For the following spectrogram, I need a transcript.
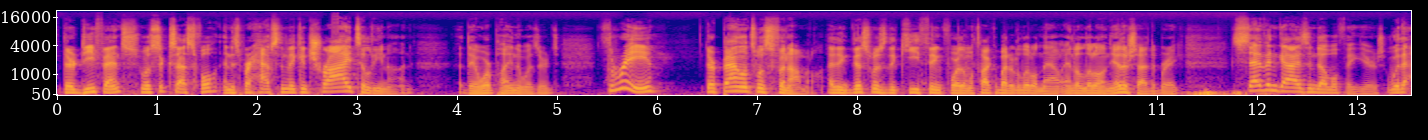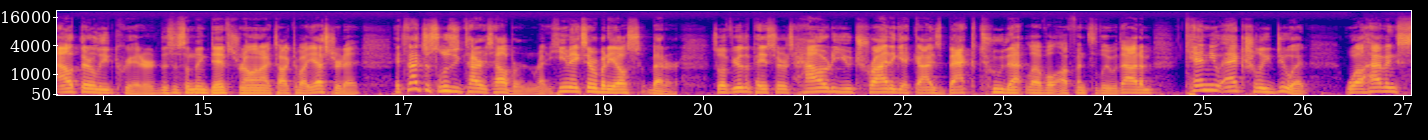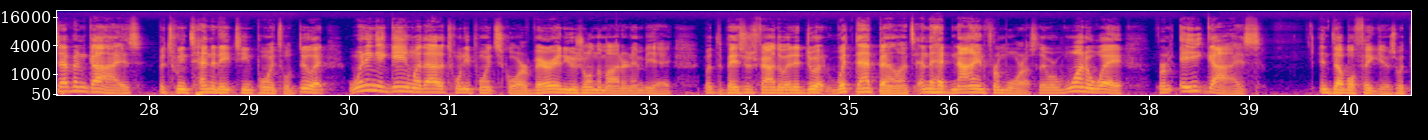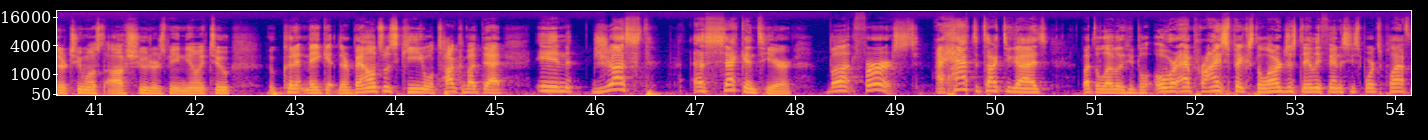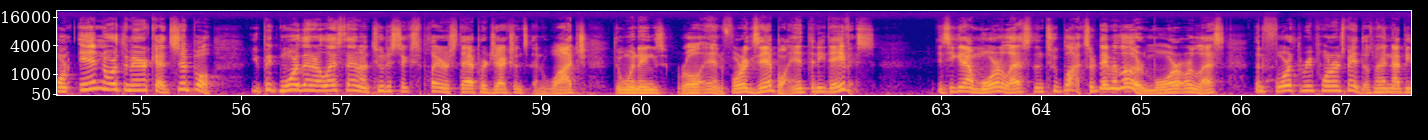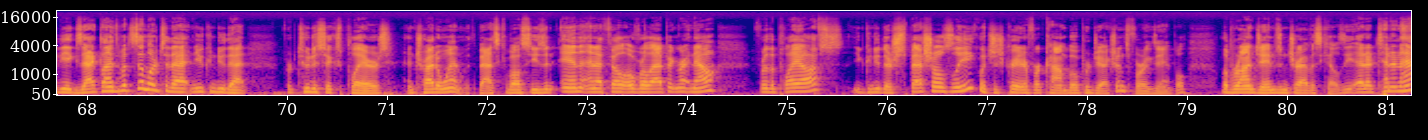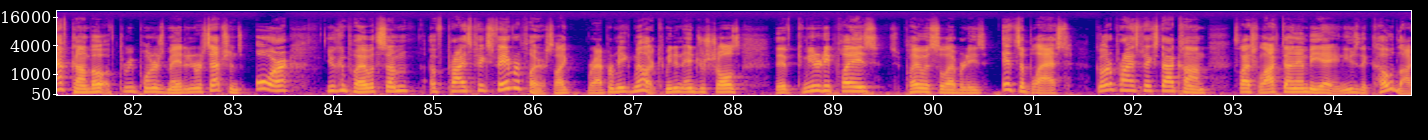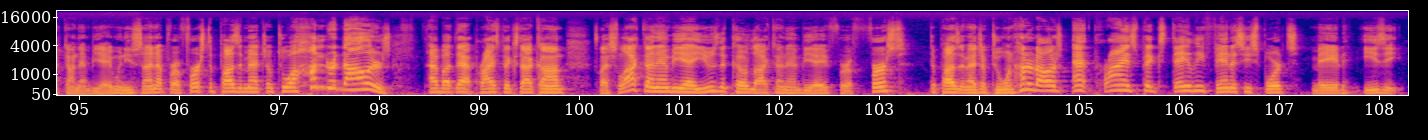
their defense was successful and is perhaps something they can try to lean on they were playing the Wizards. Three, their balance was phenomenal. I think this was the key thing for them. We'll talk about it a little now and a little on the other side of the break. Seven guys in double figures without their lead creator. This is something Dave Storell and I talked about yesterday. It's not just losing Tyrese Haliburton, right? He makes everybody else better. So if you're the Pacers, how do you try to get guys back to that level offensively without him? Can you actually do it? Well, having seven guys between 10 and 18 points will do it. Winning a game without a 20 point score, very unusual in the modern NBA. But the Pacers found a way to do it with that balance, and they had nine from Nwora. So they were one away from eight guys in double figures, with their two most off shooters being the only two who couldn't make it. Their balance was key. We'll talk about that in just a second here. But first, I have to talk to you guys about the lovely people over at PrizePicks, the largest daily fantasy sports platform in North America. It's simple. You pick more than or less than on two to six player stat projections and watch the winnings roll in. For example, Anthony Davis. Is he getting out more or less than two blocks? Or David Lillard, more or less than four three pointers made? Those might not be the exact lines, but similar to that. And you can do that for two to six players and try to win with basketball season and the NFL overlapping right now for the playoffs. You can do their specials league, which is created for combo projections, for example, LeBron James and Travis Kelce at a 10.5 combo of three pointers made and receptions. Or you can play with some of PrizePicks' favorite players, like rapper Meek Miller, comedian Andrew Schulz. They have community plays to play with celebrities. It's a blast. Go to prizepicks.com slash lockedonnba and use the code lockedonnba when you sign up for a first deposit match up to $100. How about that? prizepicks.com slash lockedonnba. Use the code lockedonnba for a first deposit match up to $100 at PrizePicks Daily Fantasy Sports Made Easy.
